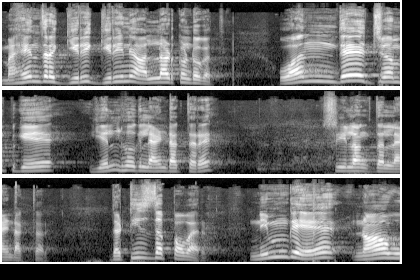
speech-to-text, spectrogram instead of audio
ಮಹೇಂದ್ರಗಿರಿ ಗಿರಿನೇ ಅಲ್ಲಾಡ್ಕೊಂಡು ಹೋಗತ್ತೆ. ಒಂದೇ ಜಂಪ್ಗೆ ಎಲ್ಲಿ ಹೋಗಿ ಲ್ಯಾಂಡ್ ಆಗ್ತಾರೆ? ಶ್ರೀಲಂಕಾದಲ್ಲಿ ಲ್ಯಾಂಡ್ ಆಗ್ತಾರೆ. ದಟ್ ಈಸ್ ದ ಪವರ್ ನಿಮಗೆ ನಾವು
